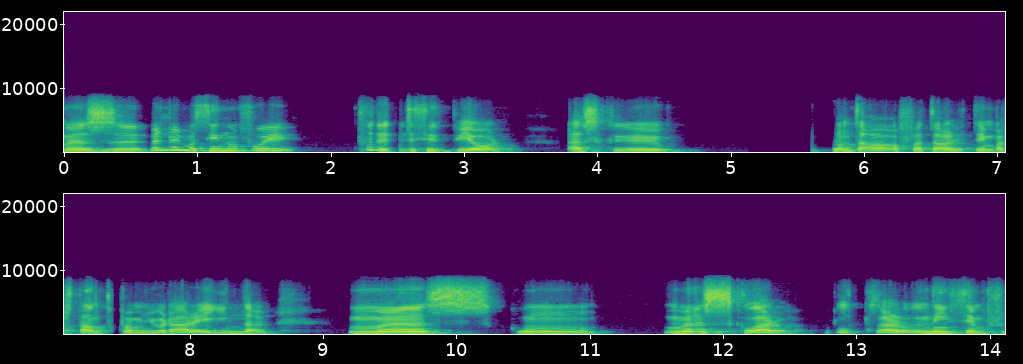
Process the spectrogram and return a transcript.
Mas, eh, mas mesmo assim não foi. Poderia ter sido pior. Acho que. Pronto, a AlphaTauri tem bastante para melhorar ainda, mas com. Mas claro, claro, nem sempre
